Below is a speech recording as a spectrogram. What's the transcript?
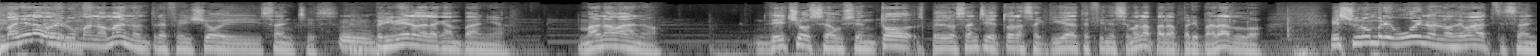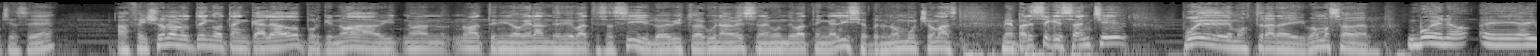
Mañana va a haber un mano a mano entre Feijóo y Sánchez. El Mm. primero de la campaña. Mano a mano. De hecho, se ausentó Pedro Sánchez de todas las actividades este fin de semana para prepararlo. Es un hombre bueno en los debates, Sánchez, ¿eh? A Feijóo no lo tengo tan calado porque no ha, no ha tenido grandes debates así. Lo he visto alguna vez en algún debate en Galicia, pero no mucho más. Me parece que Sánchez puede demostrar ahí. Vamos a ver. Bueno, eh, ahí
